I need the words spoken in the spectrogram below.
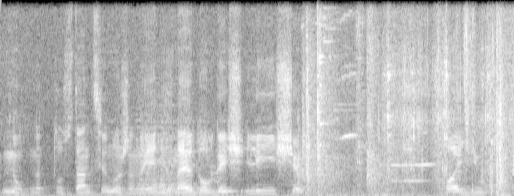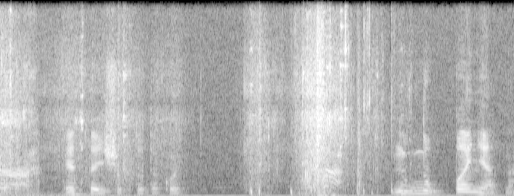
Ну, на ту станцию нужно, но я не знаю, долго еще или еще. Твою. Это еще кто такой? Ну, ну, понятно.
